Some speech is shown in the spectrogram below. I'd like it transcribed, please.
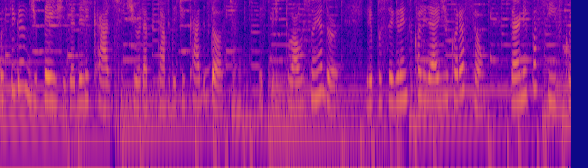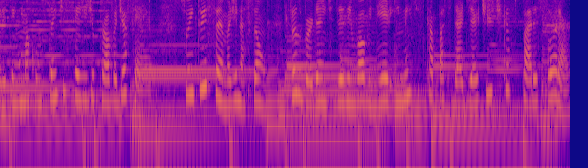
O signo de peixes é delicado, sutil, adaptável, dedicado e dócil, espiritual e sonhador. Ele possui grandes qualidades de coração, terno e pacífico, ele tem uma constante sede de prova de afeto. Sua intuição e imaginação transbordantes desenvolvem nele imensas capacidades artísticas para explorar.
